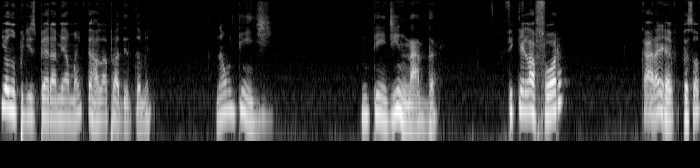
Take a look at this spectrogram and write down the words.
E eu não podia esperar minha mãe que tava lá pra dentro também. Não entendi. Não entendi nada. Fiquei lá fora. Caralho, a pessoa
